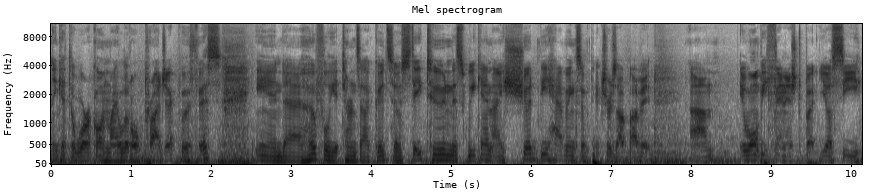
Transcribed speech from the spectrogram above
I get to work on my little project with this, and uh, hopefully it turns out good. So stay tuned this weekend. I should be having some pictures up of it. Um, it won't be finished, but you'll see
